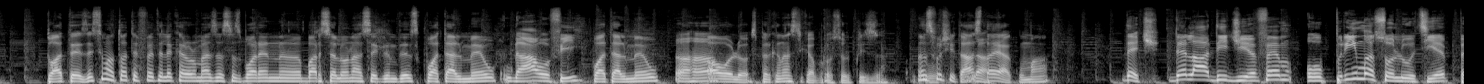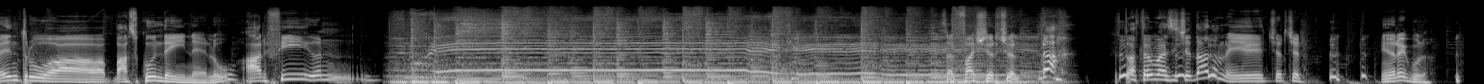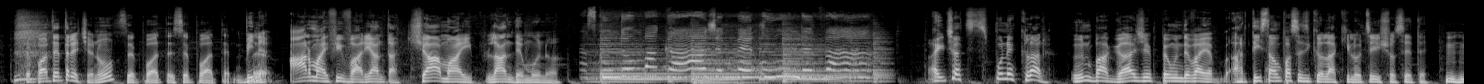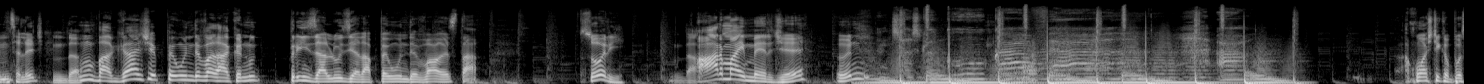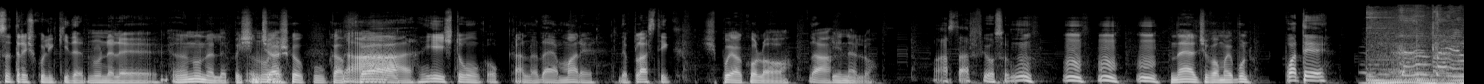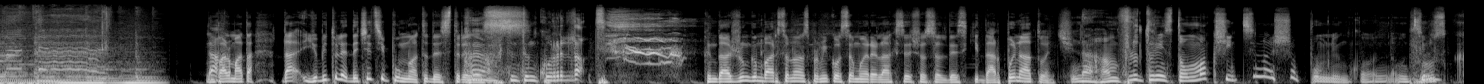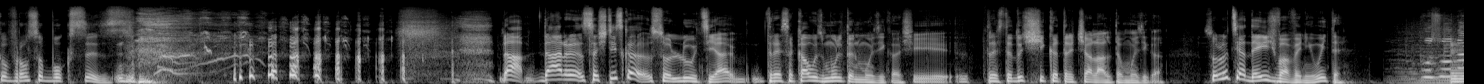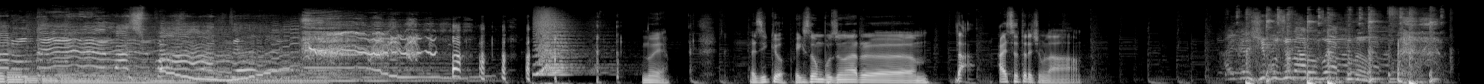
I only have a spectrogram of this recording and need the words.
toate, îți dai seama, toate fetele care urmează să zboare în uh, Barcelona se gândesc, poate al meu, Da, o fi. poate al meu. Aha. Aoleo, sper că n-am stricat vreo surpriză. În sfârșit, asta Da. e acum. Deci, de la DGFM, o primă soluție pentru a ascunde inelul ar fi în... Să-l faci șercel. Da! Toată lumea zice, da, domne, e cercel. E în regulă. Se poate trece, nu? Se poate, se poate. Bine, ar mai fi varianta cea mai la îndemână. Ascund un bagaje pe undeva Aici îți spune clar, în bagaje pe undeva. Artista nu poate să zică la chiloței șosete. Mm-hmm. Înțelegi? Da. În bagaje pe undeva. Dacă nu prinzi aluzia la pe undeva ăsta, sorry. Da. Ar mai merge în... În ceașcă cu cafea Acum știi că poți să treci cu lichide în unele... În unele, pe și în În unele. ceașcă cu cafea Da, iei și tu o cană de aia mare de plastic. și pui acolo Da. inelul. Asta ar fi o să... Mm, mm, mm, mm. N-ai altceva mai bun? Poate... În palma ta Da. În palma ta. Dar, iubitule, de ce ți pumnul atât de strâns? Ah, sunt încurdat. Când ajung în Barcelona, îți promit că o să mă relaxez și o să-l deschid, dar până atunci. Da, am fluturi în stomac și țin așa pumnii încă. Îmi țin... Plus că vreau să boxez. Da, dar uh, să știți că soluția trebuie să cauți mult în muzică și trebuie să te duci și către cealaltă muzică. Soluția de aici va veni, uite. Buzunarul de la spate nu e. Zic eu, există un buzunar... uh, Da, hai să trecem la... Ai greșit buzunarul, băiatul meu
